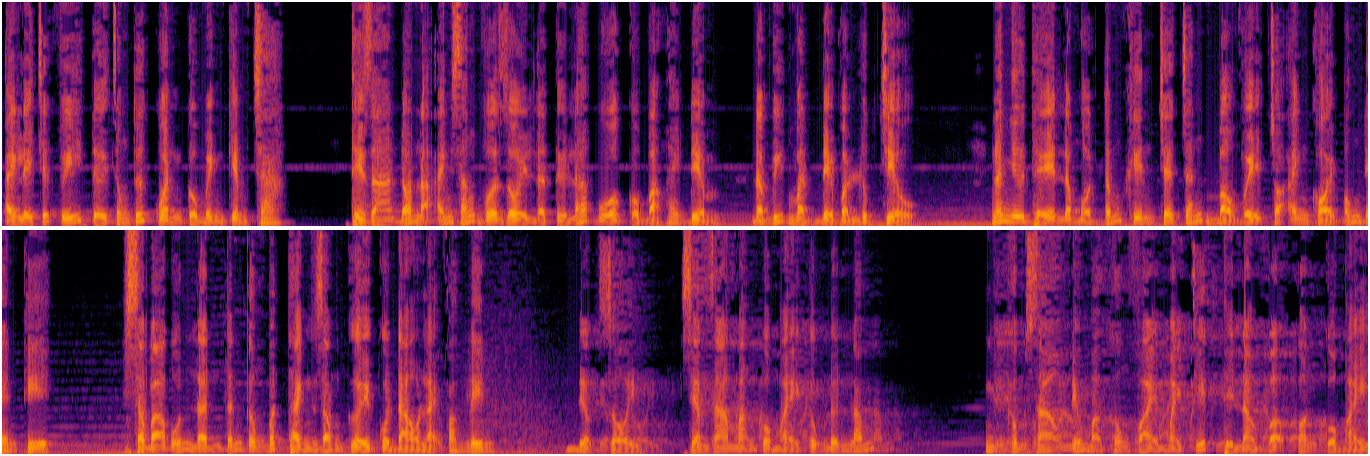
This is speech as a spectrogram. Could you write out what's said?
Anh lấy chiếc ví từ trong túi quần của mình kiểm tra. Thì ra đó là ánh sáng vừa rồi là từ lá bùa của bà hai điểm, đã bí mật để vào lúc chiều. Nó như thể là một tấm khiên che chắn bảo vệ cho anh khỏi bóng đen kia sau ba bốn lần tấn công bất thành giọng cười của đào lại vang lên được rồi xem ra mạng của mày cũng lớn lắm nhưng không sao nếu mà không phải mày chết thì là vợ con của mày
